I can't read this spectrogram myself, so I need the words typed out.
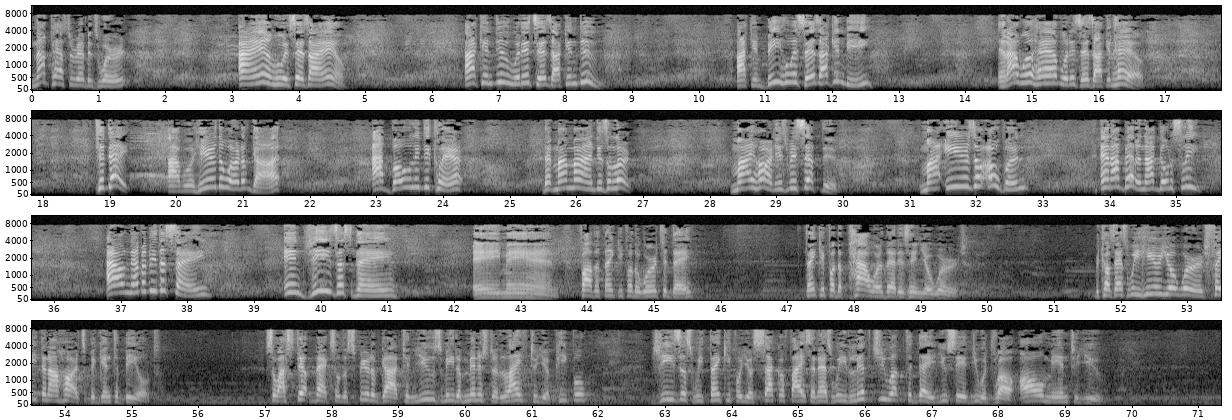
Not Pastor Evans' word. I am who it says I am. I can do what it says I can do. I can be who it says I can be. And I will have what it says I can have. Today, I will hear the word of God. I boldly declare that my mind is alert. My heart is receptive. My ears are open. And I better not go to sleep. I'll never be the same. In Jesus' name, amen. Father, thank you for the word today. Thank you for the power that is in your word. Because as we hear your word, faith in our hearts begin to build. So I step back so the Spirit of God can use me to minister life to your people. Jesus, we thank you for your sacrifice. And as we lift you up today, you said you would draw all men to you.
